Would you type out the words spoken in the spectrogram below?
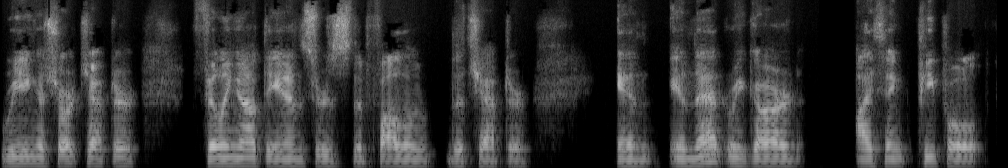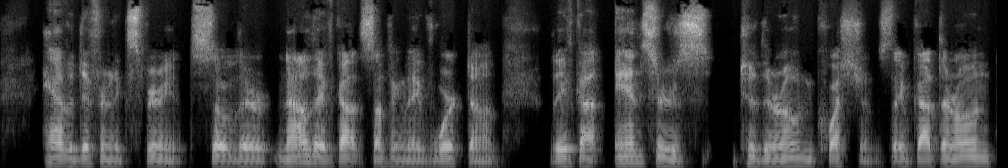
reading a short chapter, filling out the answers that follow the chapter, and in that regard, I think people have a different experience. So they're now they've got something they've worked on. They've got answers to their own questions. They've got their own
